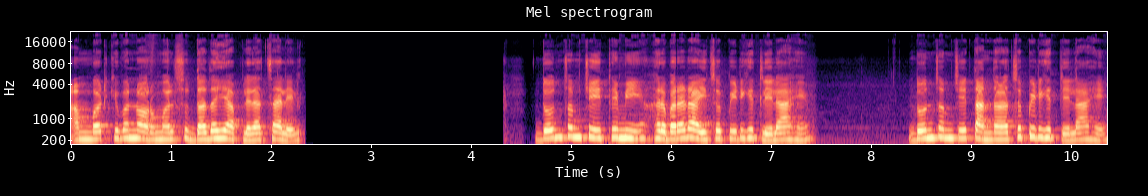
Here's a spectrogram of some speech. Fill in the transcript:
आंबट किंवा नॉर्मलसुद्धा दही आपल्याला चालेल. दोन चमचे इथे मी हरभरा डाळीचं पीठ घेतलेलं आहे. दोन चमचे तांदळाचं पीठ घेतलेलं आहे.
